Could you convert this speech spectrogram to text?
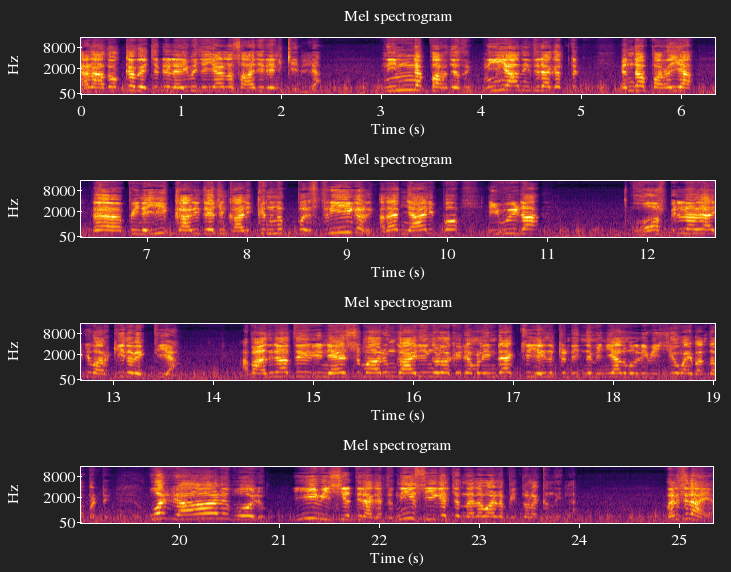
കാരണം അതൊക്കെ വെച്ചിട്ട് ലൈവ് ചെയ്യാനുള്ള സാഹചര്യം എനിക്കില്ല. നിന്നെ പറഞ്ഞത് നീ ആ ഇതിനകത്ത് എന്താ പറയാ പിന്നെ ഈ കളി ദേശം കളിക്കുന്ന സ്ത്രീകൾ അതായത് ഞാനിപ്പോ ഇവിടെ ഹോസ്പിറ്റലിലായിട്ട് വർക്ക് ചെയ്യുന്ന വ്യക്തിയാ. അപ്പൊ അതിനകത്ത് ഈ നേഴ്സുമാരും കാര്യങ്ങളും ഒക്കെ നമ്മൾ ഇന്ററാക്ട് ചെയ്തിട്ടുണ്ട് ഇന്ന് മിനിയാന്ന് മുതൽ ഈ വിഷയവുമായി ബന്ധപ്പെട്ട്. ഒരാൾ പോലും ഈ വിഷയത്തിനകത്ത് നീ സ്വീകരിച്ച നിലപാട് പിന്തുണക്കുന്നില്ല. മനസ്സിലായ?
